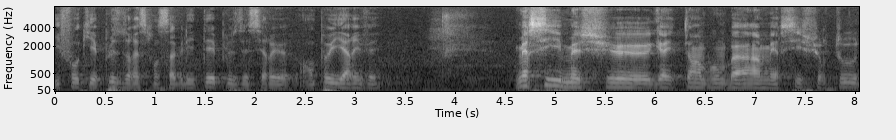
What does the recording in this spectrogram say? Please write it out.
Il faut qu'il y ait plus de responsabilité, plus de sérieux. On peut y arriver. Merci, Monsieur Gaëtan Boumba. Merci surtout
